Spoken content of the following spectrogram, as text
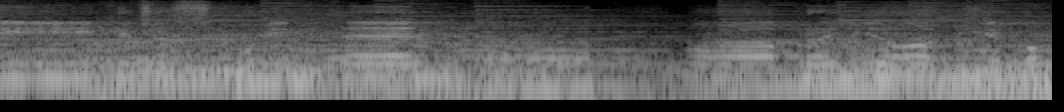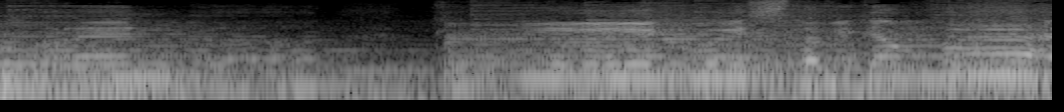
sì che ciascuno intenda apra gli occhi e comprenda che questa vita è un vento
